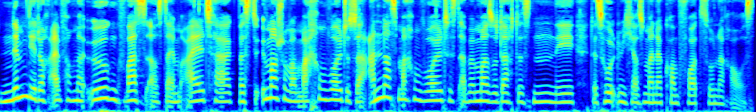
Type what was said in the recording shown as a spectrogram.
Nimm dir doch einfach mal irgendwas aus deinem Alltag, was du immer schon mal machen wolltest oder anders machen wolltest, aber immer so dachtest, hm, nee, das holt mich aus meiner Komfortzone raus.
